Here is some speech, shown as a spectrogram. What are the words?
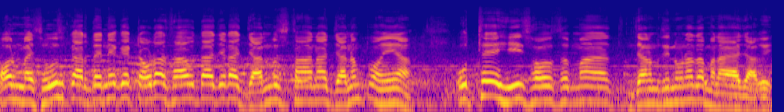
ਔਰ ਮਹਿਸੂਸ ਕਰਦੇ ਨੇ ਕਿ ਟੌੜਾ ਸਾਹਿਬ ਦਾ ਜਿਹੜਾ ਜਨਮ ਸਥਾਨ ਆ, ਜਨਮ ਭੋਏ ਆ, ਉੱਥੇ ਹੀ ਸੌ ਸਮਾਂ ਜਨਮ ਦਿਨ ਉਹਨਾਂ ਦਾ ਮਨਾਇਆ ਜਾਵੇ।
